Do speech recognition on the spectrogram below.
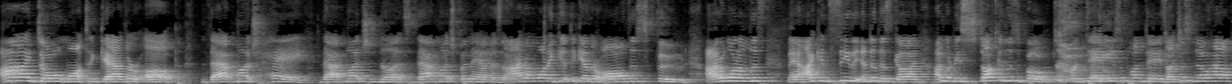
I don't want to gather up that much hay, that much nuts, that much bananas. I don't want to get together all this food. I don't want to listen. Man, I can see the end of this, God. I'm going to be stuck in this boat for days upon days. I just know how,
